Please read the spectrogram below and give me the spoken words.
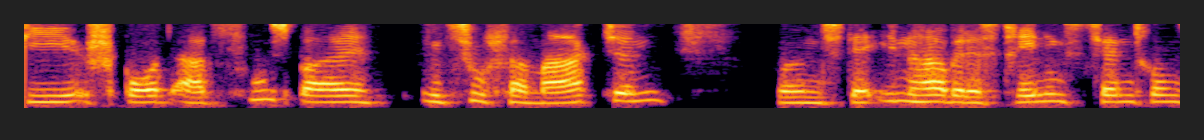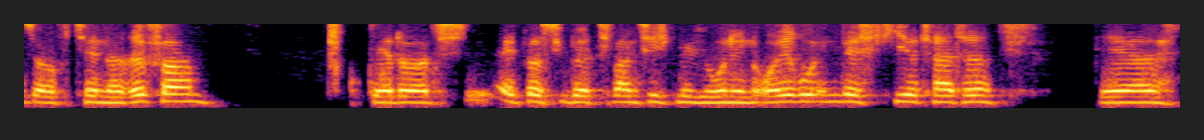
die Sportart Fußball zu vermarkten. Und der Inhaber des Trainingszentrums auf Teneriffa, der dort etwas über 20 Millionen Euro investiert hatte, der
